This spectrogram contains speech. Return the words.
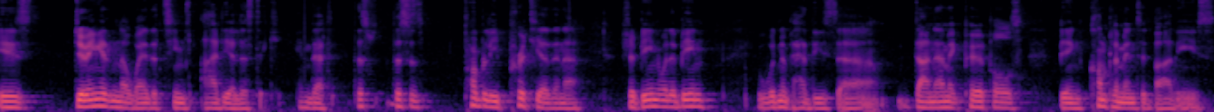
is doing it in a way that seems idealistic, in that this, this is probably prettier than a Shebeen would have been. It wouldn't have had these uh, dynamic purples being complemented by these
